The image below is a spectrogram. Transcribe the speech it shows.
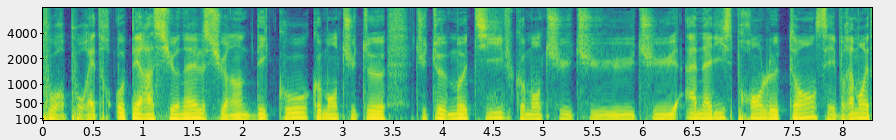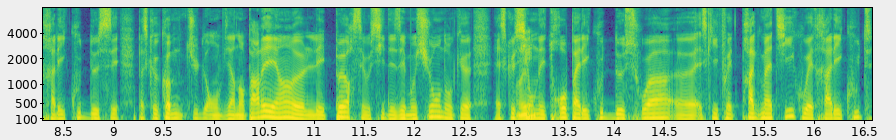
pour, pour être opérationnel sur un déco? Comment tu te, tu te motives? Comment tu, tu, tu analyses, prends le temps? C'est vraiment être à l'écoute de ces. Parce que comme tu, on vient d'en parler, hein, les peurs, c'est aussi des émotions. Donc, est-ce que si on est trop trop à l'écoute de soi euh, Est-ce qu'il faut être pragmatique ou être à l'écoute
